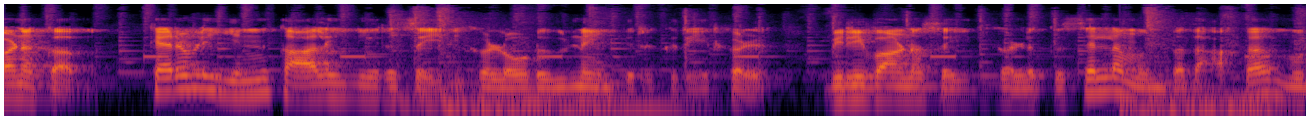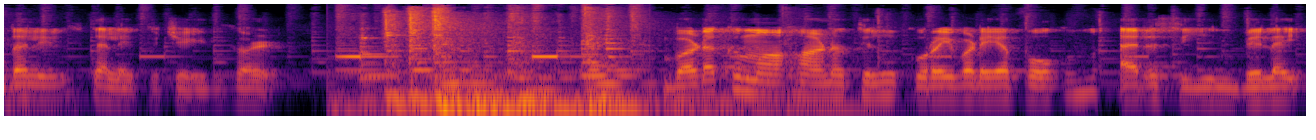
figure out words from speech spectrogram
வணக்கம். கெரளியின் காலை நேர செய்திகளோடு இணைந்திருக்கிறீர்கள். விரிவான செய்திகளுக்கு செல்ல முன்பதாக முதலில் தலைப்புச் செய்திகள். வடக்கு மாகாணத்தில் குறைவடைய போகும் அரிசியின் விலை.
